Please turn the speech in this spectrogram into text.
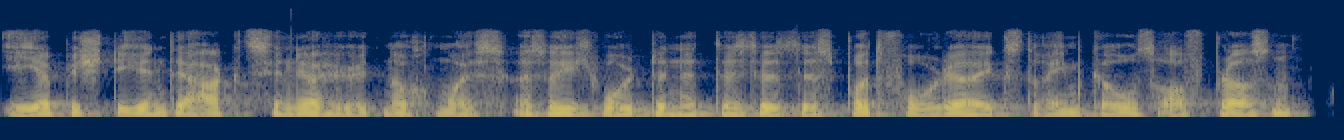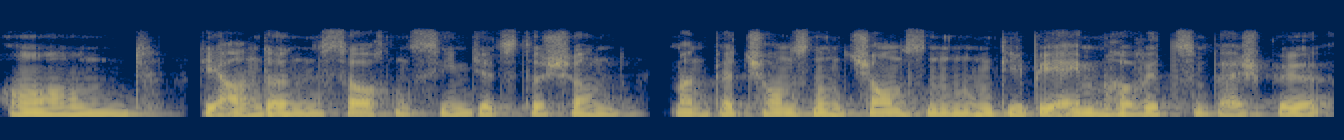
eher bestehende Aktien erhöht nochmals. Also ich wollte nicht das, das Portfolio extrem groß aufblasen und die anderen Sachen sind jetzt da schon, man bei Johnson Johnson und IBM habe ich zum Beispiel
